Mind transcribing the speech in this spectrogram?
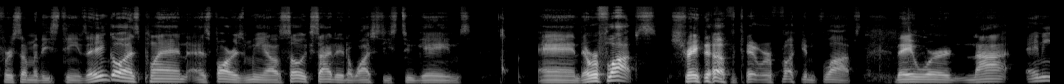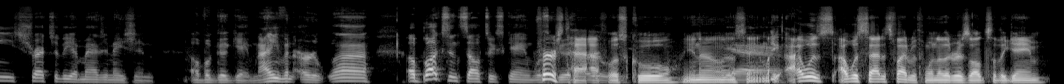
for some of these teams. They didn't go as planned as far as me. I was so excited to watch these two games and there were flops straight up they were fucking flops they were not any stretch of the imagination of a good game not even early uh, a bucks and celtics game first half early. was cool you know yeah. saying like i was i was satisfied with one of the results of the game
